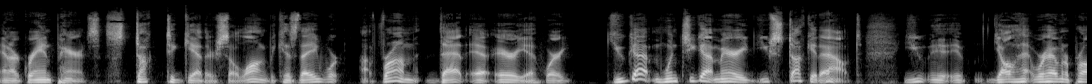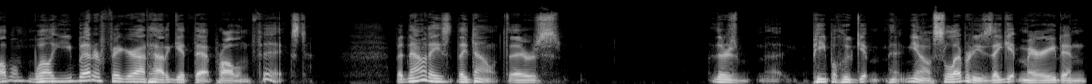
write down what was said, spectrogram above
and our grandparents stuck together so long because they were uh, from that area where you got once you got married, you stuck it out. You if y'all ha- were having a problem, well, you better figure out how to get that problem fixed. But nowadays they don't. There's there's uh, people who get, you know, celebrities, they get married and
